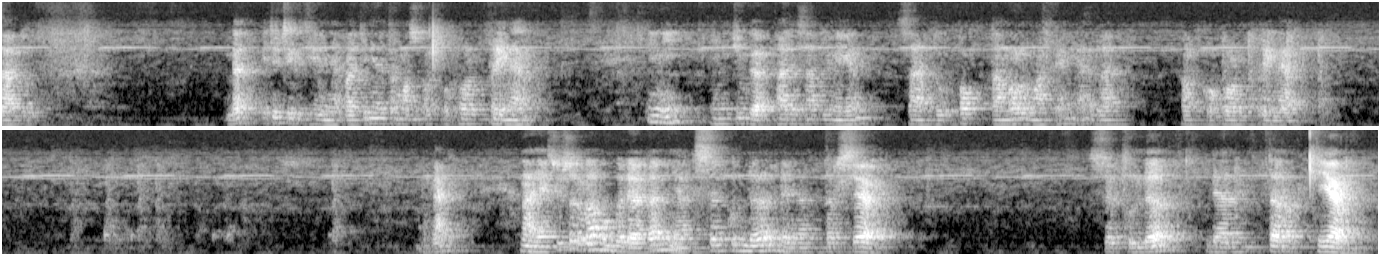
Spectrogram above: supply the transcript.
satu. Enggak itu ciri-cirinya berarti termasuk alkohol primer ini ini juga ada satu ini kan? Satu oktanol maka ini adalah alkohol primer kan nah yang susah adalah membedakan yang sekunder dengan tersier. Sekunder dan tertier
